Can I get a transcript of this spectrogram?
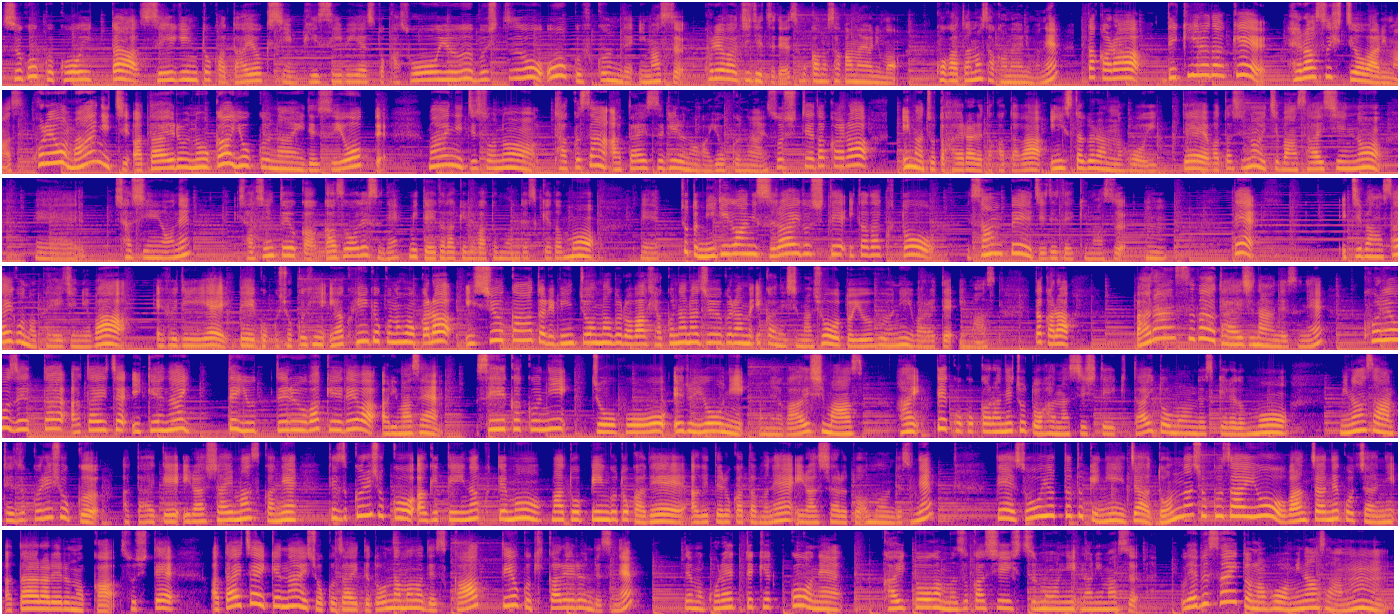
すごくこういった水銀とかダイオキシン PCBS とかそういう物質を多く含んでいます。これは事実です。他の魚よりも。小型の魚よりもね。だからできるだけ減らす必要はあります。これを毎日与えるのが良くないですよって。毎日そのたくさん与えすぎるのが良くない。そしてだから今ちょっと入られた方はインスタグラムの方行って私の一番最新の、えー、写真をね写真というか画像ですね見ていただければと思うんですけども、えー、ちょっと右側にスライドしていただくと3ページ出てきます、うん、で一番最後のページには FDA 米国食品医薬品局の方から1週間あたりビンチョウマグロは 170g 以下にしましょうというふうに言われています。だからバランスが大事なんですね。これを絶対与えちゃいけないって言ってるわけではありません。正確に情報を得るようにお願いします。はい。でここからねちょっとお話ししていきたいと思うんですけれども皆さん手作り食与えていらっしゃいますかね？手作り食をあげていなくても、まあトッピングとかであげてる方もね、いらっしゃると思うんですね。で、そういった時に、じゃあどんな食材をワンちゃん猫ちゃんに与えられるのか、そして与えちゃいけない食材ってどんなものですか？ってよく聞かれるんですね。でもこれって結構ね、回答が難しい質問になります。ウェブサイトの方皆さん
